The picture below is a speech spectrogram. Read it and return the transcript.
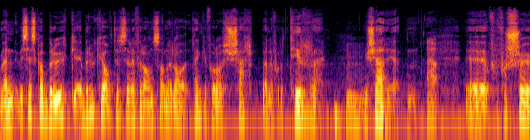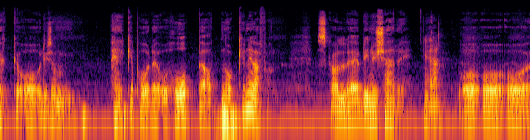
Men hvis jeg skal bruke jeg bruker av og til disse referansene da, tenker for å skjerpe eller for å tirre mm. nysgjerrigheten. Ja eh, for forsøke å liksom peke på det og håpe at noen i hvert fall skal eh, bli nysgjerrig. Ja. Og, og, og,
